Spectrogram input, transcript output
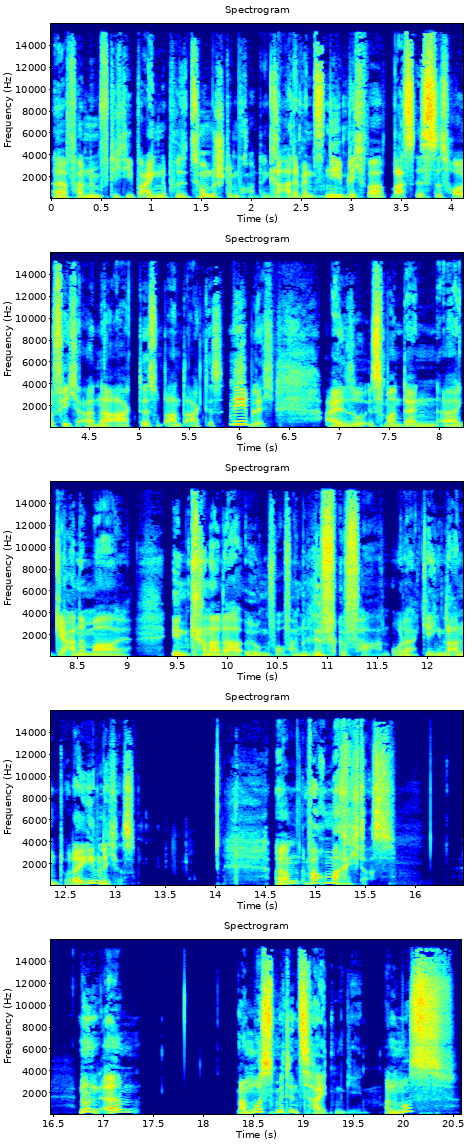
äh, vernünftig die eigene Position bestimmen konnte. Gerade wenn es neblig war, was ist es häufig an der Arktis und Antarktis? Neblig. Also ist man dann äh, gerne mal in Kanada irgendwo auf ein Riff gefahren oder gegen Land oder ähnliches. Ähm, warum mache ich das? Nun, ähm, man muss mit den Zeiten gehen. Man muss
